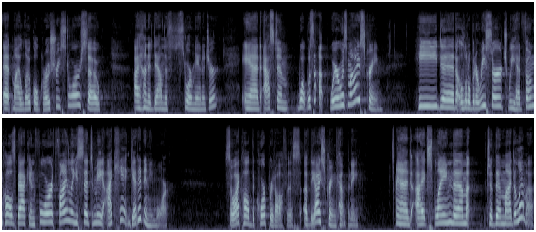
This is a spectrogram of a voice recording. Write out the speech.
at my local grocery store, so I hunted down the store manager and asked him what was up. Where was my ice cream? He did a little bit of research. We had phone calls back and forth. Finally, he said to me, I can't get it anymore. So I called the corporate office of the ice cream company and I explained them to them my dilemma.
